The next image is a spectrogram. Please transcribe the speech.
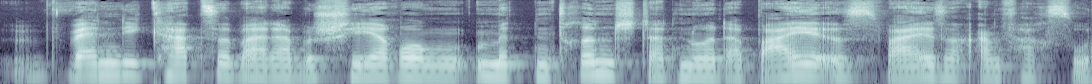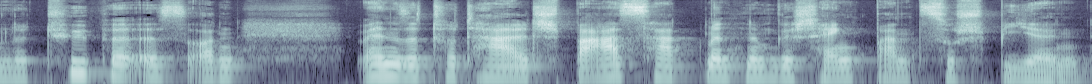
wenn die Katze bei der Bescherung mittendrin statt nur dabei ist, weil sie einfach so eine Type ist und wenn sie total Spaß hat, mit einem Geschenkband zu spielen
